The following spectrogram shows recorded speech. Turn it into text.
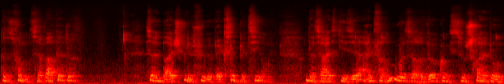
dass es von uns erwartet wird. Das ist ein Beispiel für Wechselbeziehungen. Und das heißt, diese einfachen Ursache-Wirkungszuschreibungen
